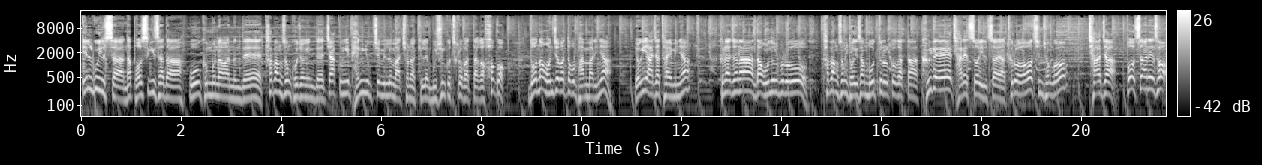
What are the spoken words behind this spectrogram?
1914, 나 버스기사다. 오후 근무 나왔는데, 타방송 고정인데, 짝꿍이 106.1로 맞춰놨길래 무심코 틀어봤다가 허걱. 너 나 언제 봤다고 반말이냐? 여기 야자타임이냐? 그나저나, 나 오늘부로 타방송 더 이상 못 들을 것 같다. 그래, 잘했어, 일사야. 들어, 신청곡. 자자 버스 안에서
